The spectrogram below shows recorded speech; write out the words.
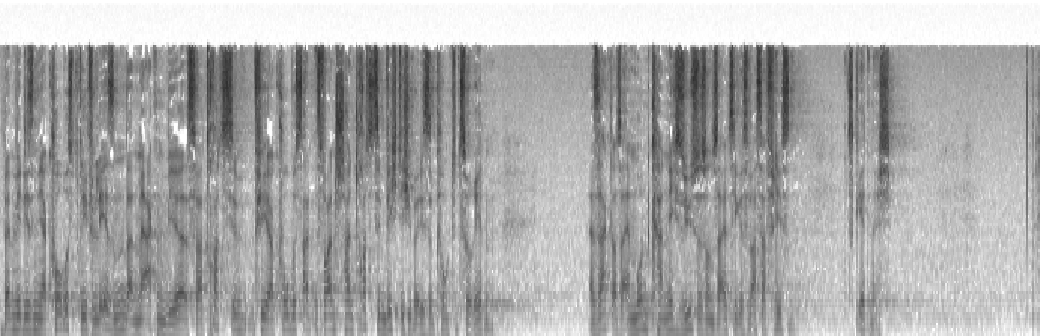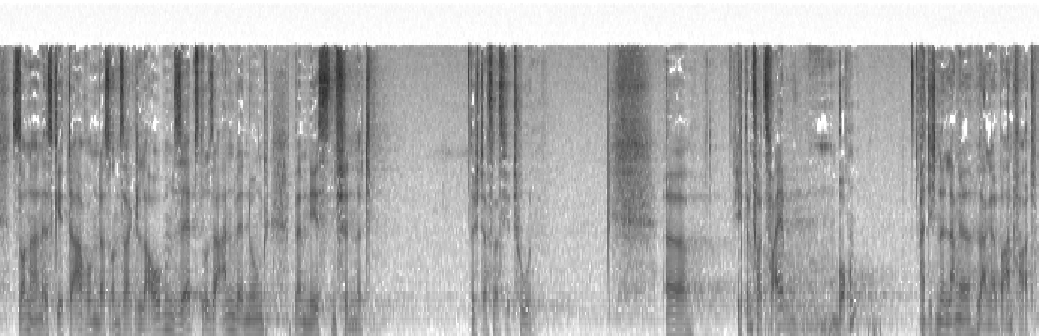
wenn wir diesen Jakobusbrief lesen, dann merken wir, es war trotzdem für Jakobus, es war anscheinend trotzdem wichtig, über diese Punkte zu reden. Er sagt, aus einem Mund kann nicht süßes und salziges Wasser fließen. Das geht nicht. Sondern es geht darum, dass unser Glauben selbstlose Anwendung beim Nächsten findet. Durch das, was wir tun. Äh, ich bin vor zwei Wochen, hatte ich eine lange, lange Bahnfahrt.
